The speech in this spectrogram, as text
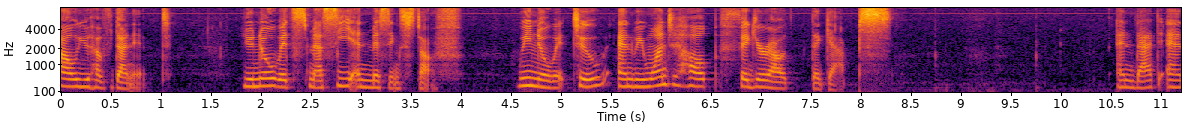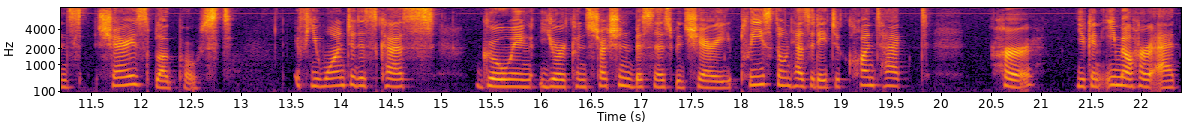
how you have done it. You know it's messy and missing stuff. We know it too, and we want to help figure out the gaps. And that ends Shari's blog post. If you want to discuss growing your construction business with Shari, please don't hesitate to contact her. You can email her at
